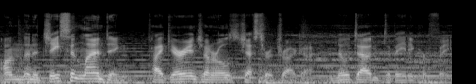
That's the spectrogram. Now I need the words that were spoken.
On an adjacent landing, Pygarian generals gesture at Draga, no doubt debating her fate.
